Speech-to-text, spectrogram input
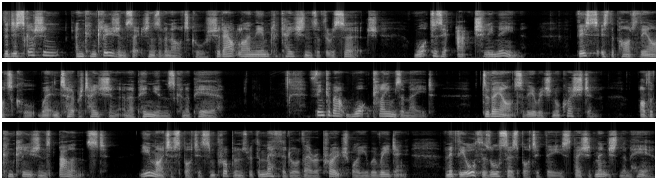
The discussion and conclusion sections of an article should outline the implications of the research. What does it actually mean? This is the part of the article where interpretation and opinions can appear. Think about what claims are made. Do they answer the original question? Are the conclusions balanced? You might have spotted some problems with the method or their approach while you were reading, and if the authors also spotted these, they should mention them here.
